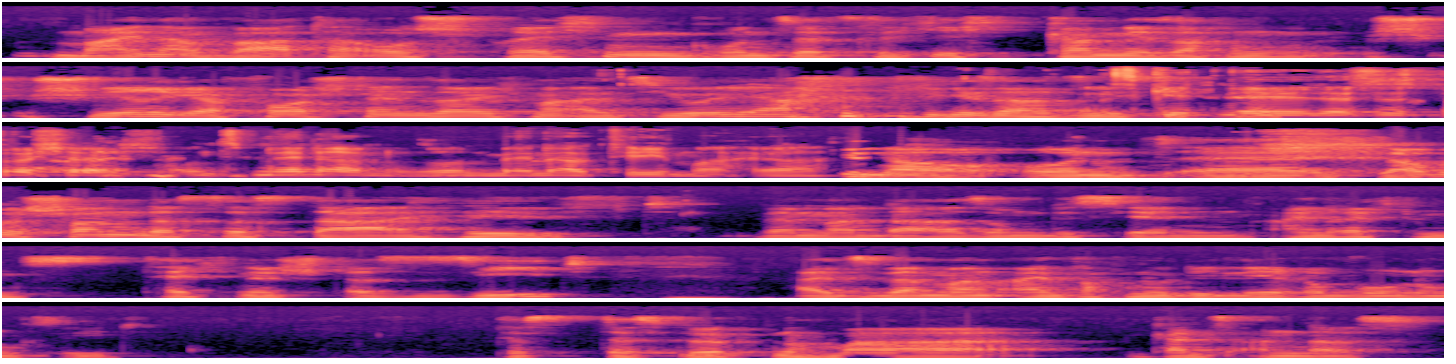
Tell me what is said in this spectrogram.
meiner Warte aus sprechen. Grundsätzlich, ich kann mir Sachen sch schwieriger vorstellen, sage ich mal, als Julia. Wie gesagt, das, geht, nee, das ist wahrscheinlich uns Männern so ein Männerthema, ja. Genau, und äh, ich glaube schon, dass das da hilft, wenn man da so ein bisschen einrichtungstechnisch das sieht, als wenn man einfach nur die leere Wohnung sieht. Das, das wirkt nochmal ganz anders.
